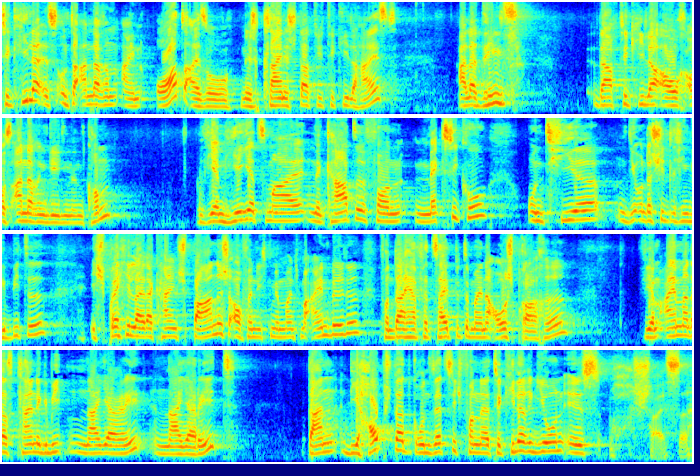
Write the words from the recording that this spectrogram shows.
Tequila ist unter anderem ein Ort, also eine kleine Stadt, die Tequila heißt. Allerdings darf Tequila auch aus anderen Gegenden kommen. Wir haben hier jetzt mal eine Karte von Mexiko und hier die unterschiedlichen Gebiete. Ich spreche leider kein Spanisch, auch wenn ich es mir manchmal einbilde. Von daher verzeiht bitte meine Aussprache. Wir haben einmal das kleine Gebiet Nayarit, Nayarit. Dann die Hauptstadt grundsätzlich von der Tequila-Region ist, oh, scheiße,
